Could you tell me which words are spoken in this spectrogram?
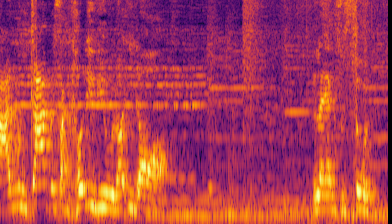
ล้านมึงกล้าไปสั่งเขารีวิวเนาะอีดอกแรงสุดๆ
